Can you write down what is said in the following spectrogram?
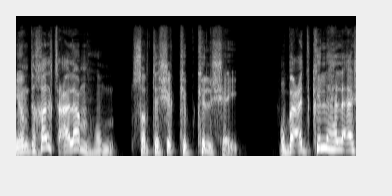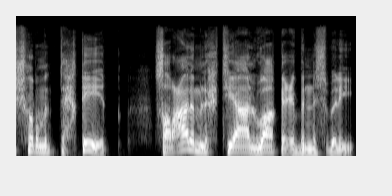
يوم دخلت عالمهم صرت أشك بكل شيء. وبعد كل هالأشهر من التحقيق صار عالم الاحتيال واقعي بالنسبة لي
